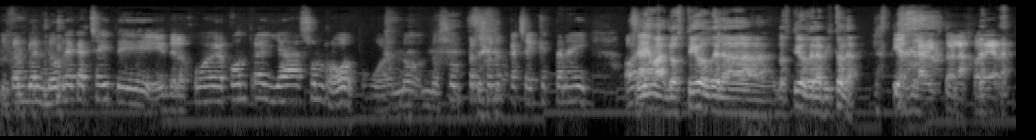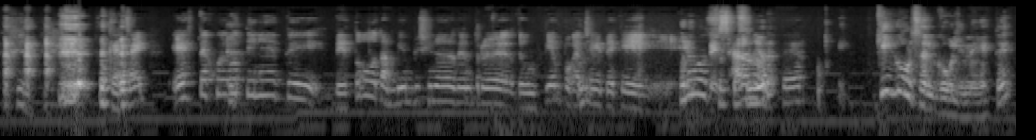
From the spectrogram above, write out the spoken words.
Y cambia el nombre, ¿cachai? De, de los juegos de Contra y ya son robots, pues, no, no son personas, ¿cachai? Que están ahí. Ahora, se llama los tíos de la los tíos de la pistola. Los tíos de la pistola, joder. ¿Cachai? Este juego tiene de, de todo también visionario dentro de, de un tiempo, ¿cachai? De que empezaron a meter... ¿Qué Ghouls and Goblin es este?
